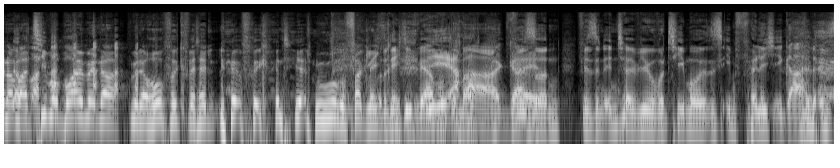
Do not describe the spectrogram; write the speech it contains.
nochmal noch. Timo Boll mit einer, mit einer hochfrequentierten frequentierten Hure verglichen. Und richtig Werbung ja, gemacht geil. für so, ein, für so ein Interview, wo Timo es ihm völlig egal ist,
